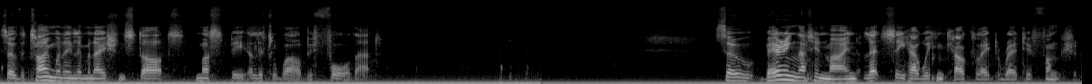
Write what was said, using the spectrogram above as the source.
So the time when elimination starts must be a little while before that. So bearing that in mind, let's see how we can calculate the relative function.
